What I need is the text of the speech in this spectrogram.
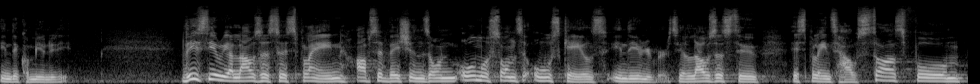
in the community. This theory allows us to explain observations on almost on all scales in the universe. It allows us to explain how stars form,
